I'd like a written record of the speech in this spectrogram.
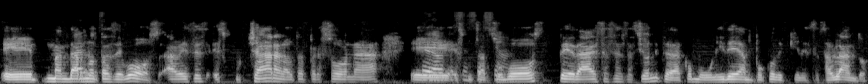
Eh, mandar notas de voz, a veces escuchar a la otra persona, eh, escuchar su voz, te da esa sensación y te da como una idea un poco de quién estás hablando.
